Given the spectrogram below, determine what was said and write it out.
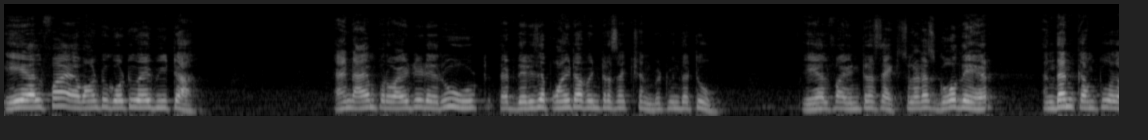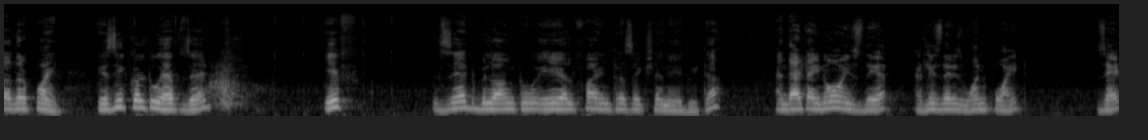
a alpha I want to go to a beta and I am provided a route that there is a point of intersection between the two. A alpha intersects. So, let us go there and then come to another point. Is equal to f z if z belong to a alpha intersection a beta and that I know is there at least there is one point z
